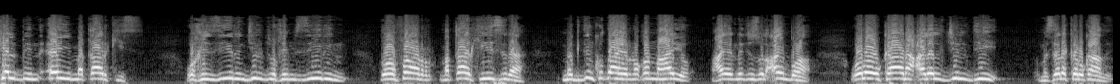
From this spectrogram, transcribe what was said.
kelbin ay maqaarkiis. Wa khinziirin jildu khinziirin. Doofaar maqaarkiisna magdin ku daahir noqon mahayo maxaa yele najisulcayn bu ahaa. Walow kaana cala aljildi masale kalu ka hadlay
